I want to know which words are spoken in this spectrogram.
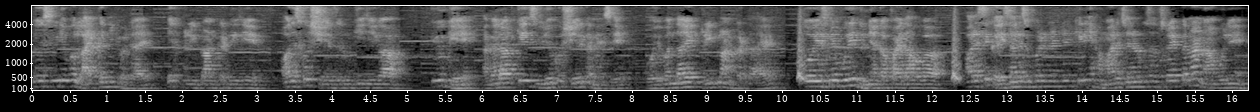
तो इस वीडियो को लाइक करने के बजाय एक ट्री प्लांट कर दीजिए और इसको शेयर ज़रूर कीजिएगा। क्योंकि अगर आपके इस वीडियो को शेयर करने से कोई बंदा एक ट्री प्लांट करता है तो इसमें पूरी दुनिया का फ़ायदा होगा और ऐसे कई सारे सुपर के लिए हमारे चैनल को सब्सक्राइब करना ना भूलें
